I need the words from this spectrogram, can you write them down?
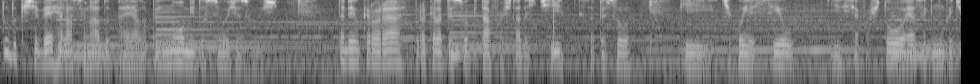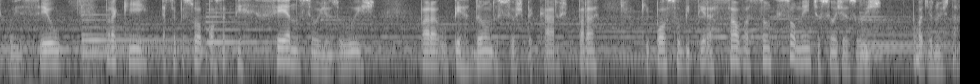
tudo que estiver relacionado a ela, em nome do Senhor Jesus. Também eu quero orar por aquela pessoa que está afastada de Ti, essa pessoa que te conheceu e se afastou, essa que nunca te conheceu, para que essa pessoa possa ter fé no Senhor Jesus, para o perdão dos seus pecados, para que possa obter a salvação que somente o Senhor Jesus pode nos dar.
